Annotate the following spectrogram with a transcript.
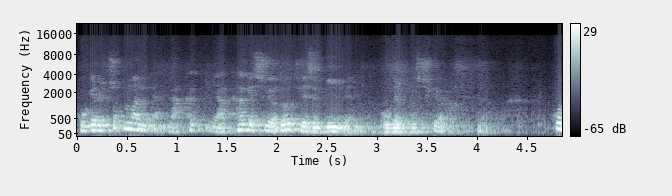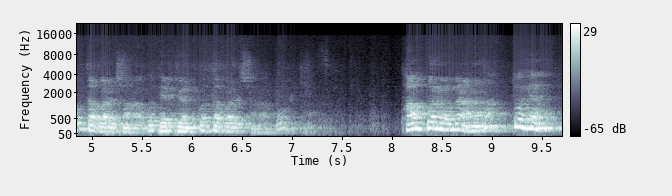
고개를 조금만 약 하, 게 숙여도 뒤에서 미인됩 고개를 더 숙여라. 꽃다발을 전하고 대표는 꽃다발을 전하고. 다음번에 오면 안 하나? 또 해야 돼.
